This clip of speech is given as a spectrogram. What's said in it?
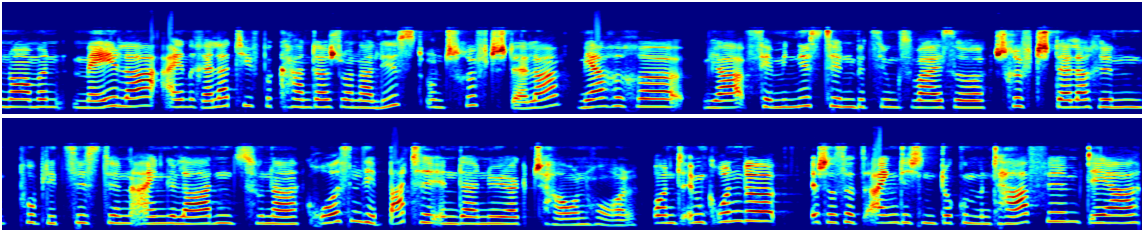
Norman Mailer, ein relativ bekannter Journalist und Schriftsteller, mehrere ja, Feministinnen bzw. Schriftstellerinnen, Publizistinnen eingeladen zu einer großen Debatte in der New York Town Hall. Und im Grunde ist es jetzt eigentlich ein Dokumentarfilm, der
